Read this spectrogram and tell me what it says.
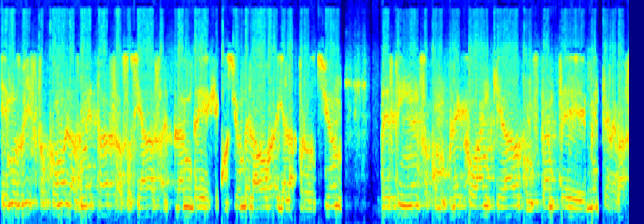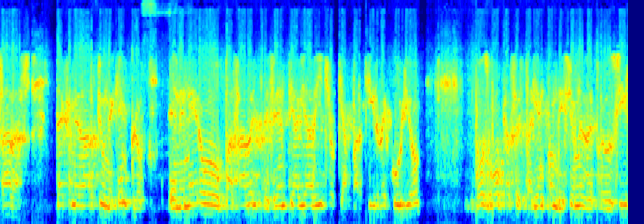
hemos visto cómo las metas asociadas al plan de ejecución de la obra y a la producción de este inmenso complejo han quedado constantemente rebasadas. Déjame darte un ejemplo. En enero pasado el presidente había dicho que a partir de julio Dos Bocas estaría en condiciones de producir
